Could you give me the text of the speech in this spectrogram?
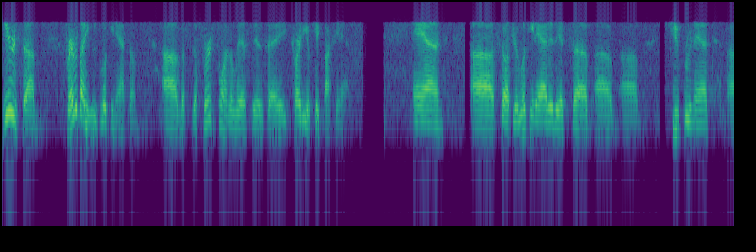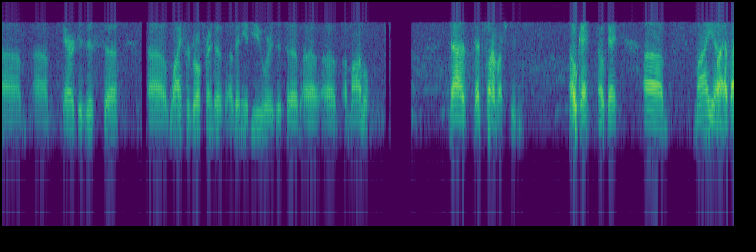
here's um, for everybody who's looking at them. Uh, the the first one on the list is a cardio kickboxing ad, and uh, so if you're looking at it, it's uh, uh, uh, cute brunette. Um, um, Eric, is this uh, uh, wife or girlfriend of, of any of you, or is this a, a, a, a model? That's one of our students. Okay, okay. Um, my, uh, I, I,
